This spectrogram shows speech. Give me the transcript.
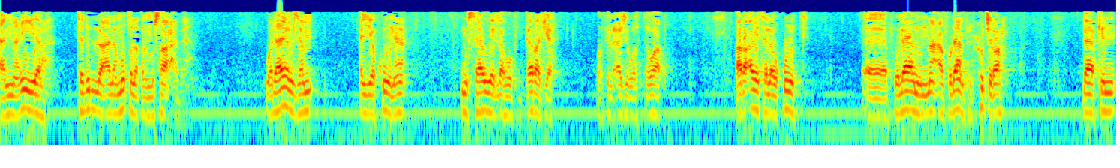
المعية تدل على مطلق المصاحبة ولا يلزم أن يكون مساويا له في الدرجة وفي الأجر والثواب. أرأيت لو قلت آه، فلان مع فلان في الحجرة لكن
